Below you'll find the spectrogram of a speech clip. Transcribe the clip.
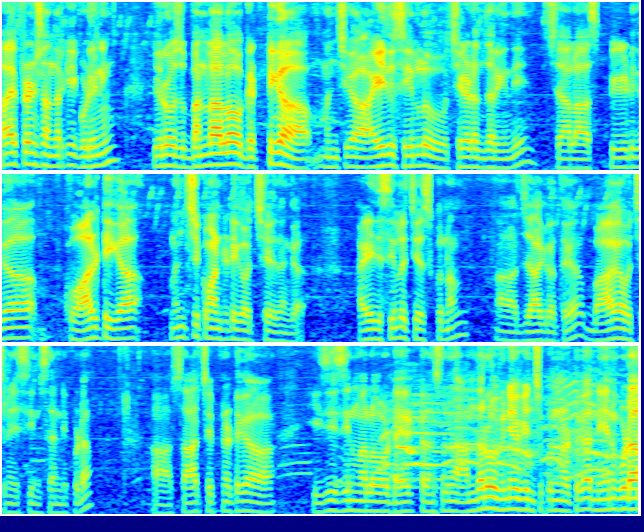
Hi friends అందరికీ గుడ్ ఈవినింగ్. ఈరోజు బండ్లాలో గట్టిగా మంచిగా ఐదు సీన్లు చేయడం జరిగింది. చాలా స్పీడ్గా క్వాలిటీగా మంచి క్వాంటిటీగా వచ్చే విధంగా ఐదు సీన్లు చేసుకున్నాం. జాగ్రత్తగా బాగా వచ్చినాయి సీన్స్ అన్నీ కూడా. సార్ చెప్పినట్టుగా ఈజీ సినిమాలో డైరెక్టర్స్ అందరూ వినియోగించుకున్నట్టుగా నేను కూడా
